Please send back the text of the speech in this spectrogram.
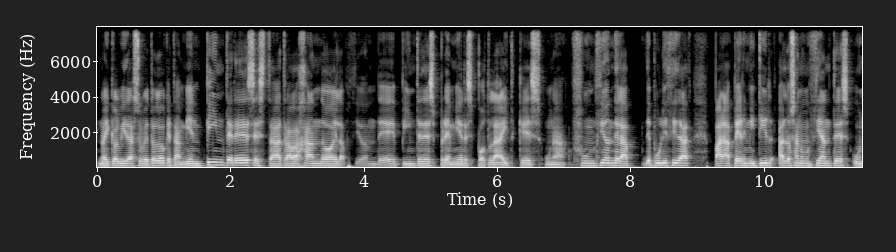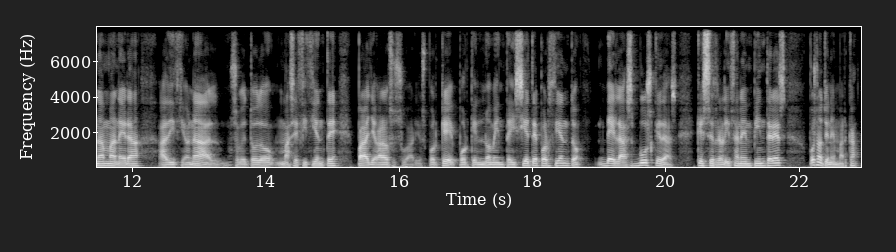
No hay que olvidar sobre todo que también Pinterest está trabajando en la opción de Pinterest Premier Spotlight, que es una función de, la, de publicidad para permitir a los anunciantes una manera adicional, sobre todo más eficiente para llegar a los usuarios. ¿Por qué? Porque el 97% de las búsquedas que se realizan en Pinterest pues no tienen marca.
